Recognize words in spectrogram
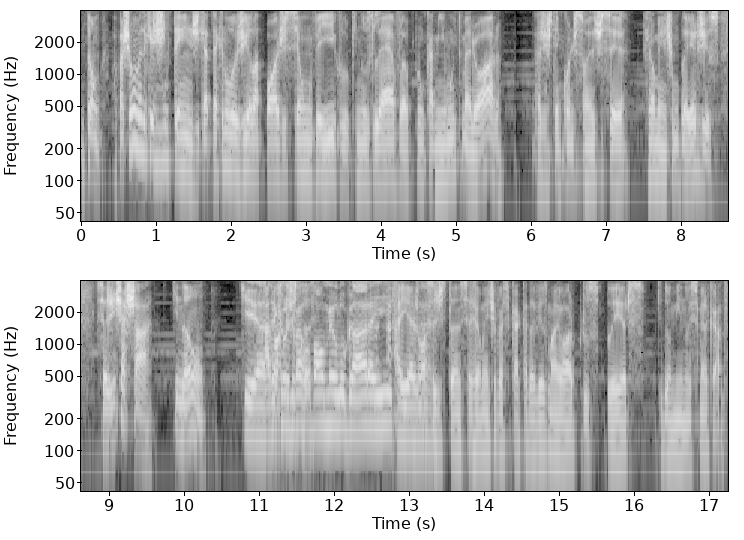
então, a partir do momento que a gente entende que a tecnologia ela pode ser um veículo que nos leva para um caminho muito melhor, a gente tem condições de ser realmente um player disso. Se a gente achar que não, que a, a tecnologia vai roubar o meu lugar aí. Aí a é. nossa distância realmente vai ficar cada vez maior para os players que dominam esse mercado.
